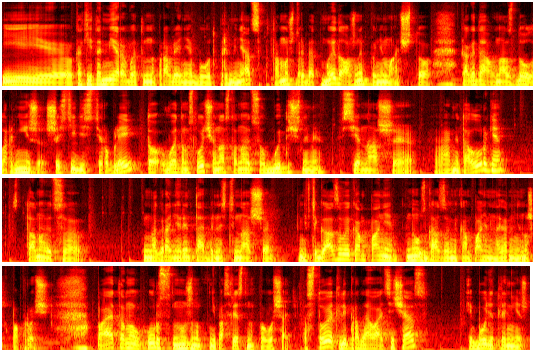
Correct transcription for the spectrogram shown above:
И какие-то меры в этом направлении будут применяться. Потому что, ребят, мы должны понимать, что когда у нас доллар ниже 60 рублей, то в этом случае у нас становятся убыточными все наши э, металлурги, становятся на грани рентабельности наши нефтегазовые компании, но с газовыми компаниями, наверное, немножко попроще. Поэтому курс нужно непосредственно повышать. Стоит ли продавать сейчас? и будет ли ниже.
